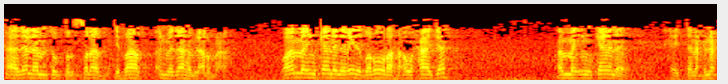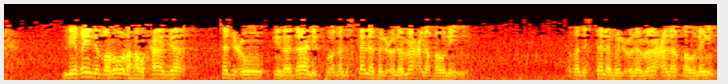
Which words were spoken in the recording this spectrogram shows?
هذا لم تبطل الصلاة باتفاق المذاهب الأربعة. وأما إن كان لغير ضرورة أو حاجة أما إن كان أي التنحنح لغير ضرورة أو حاجة تدعو إلى ذلك. وقد اختلف العلماء على قولين. وقد اختلف العلماء على قولين.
